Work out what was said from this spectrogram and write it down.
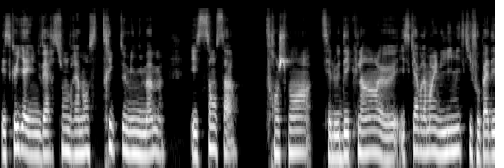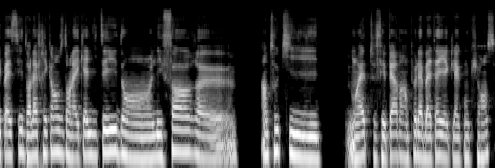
Est-ce qu'il y a une version vraiment stricte minimum? Et sans ça, franchement, c'est le déclin. Euh, est-ce qu'il y a vraiment une limite qu'il faut pas dépasser dans la fréquence, dans la qualité, dans l'effort Un truc qui ouais, te fait perdre un peu la bataille avec la concurrence?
